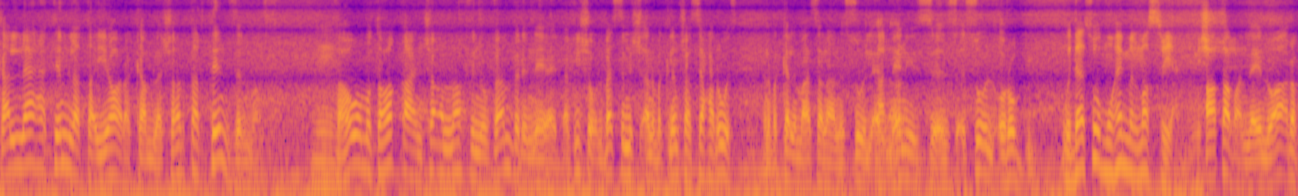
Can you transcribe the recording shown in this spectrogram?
خلاها تملى طيارة كاملة شارتر تنزل مصر. فهو متوقع إن شاء الله في نوفمبر إن يبقى في شغل. بس مش أنا ما بتكلمش عن السياحة الروس أنا بتكلم مثلا عن السوق الألماني الس- السوق الأوروبي. وده سوق مهم لمصر يعني مش آه طبعا لأنه أقرب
